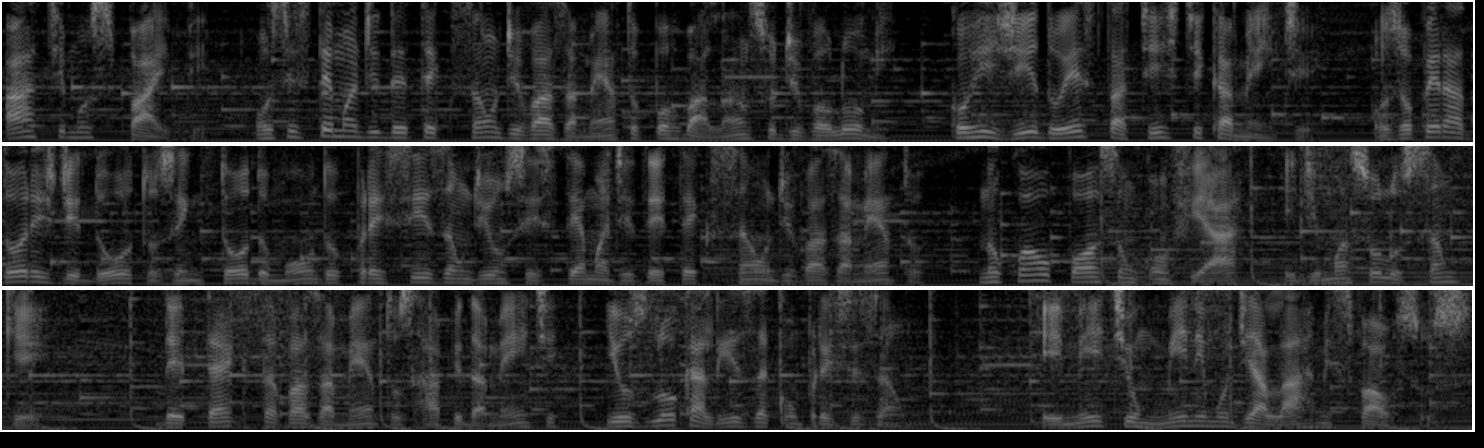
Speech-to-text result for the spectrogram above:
Atmos Pipe, o sistema de detecção de vazamento por balanço de volume, corrigido estatisticamente. Os operadores de dutos em todo o mundo precisam de um sistema de detecção de vazamento no qual possam confiar e de uma solução que detecta vazamentos rapidamente e os localiza com precisão. Emite um mínimo de alarmes falsos.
